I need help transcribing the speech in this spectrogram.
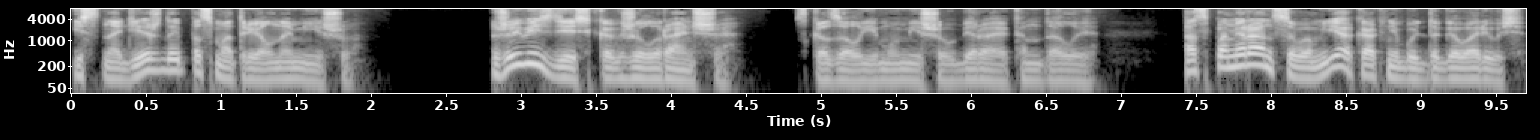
и с надеждой посмотрел на Мишу. «Живи здесь, как жил раньше», — сказал ему Миша, убирая кандалы. «А с Померанцевым я как-нибудь договорюсь.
